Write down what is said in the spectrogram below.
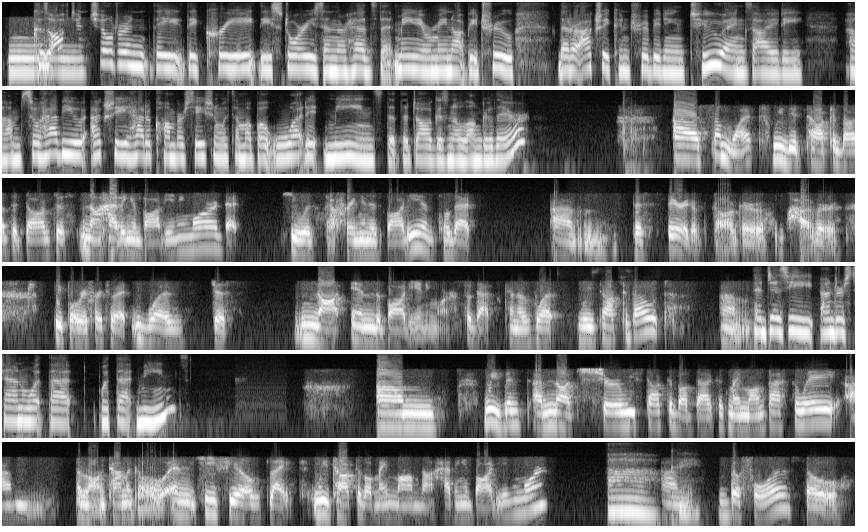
Because mm. often children they they create these stories in their heads that may or may not be true, that are actually contributing to anxiety. Um, so have you actually had a conversation with him about what it means that the dog is no longer there? Uh, somewhat. We did talk about the dog just not having a body anymore, that he was suffering in his body, and so that um, the spirit of the dog, or however people refer to it, was just not in the body anymore. So that's kind of what we talked about. Um, and does he understand what that what that means? Um, we've been. I'm not sure. We've talked about that because my mom passed away. Um, a long time ago, and he feels like we talked about my mom not having a body anymore. Ah, okay. Um, before, so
